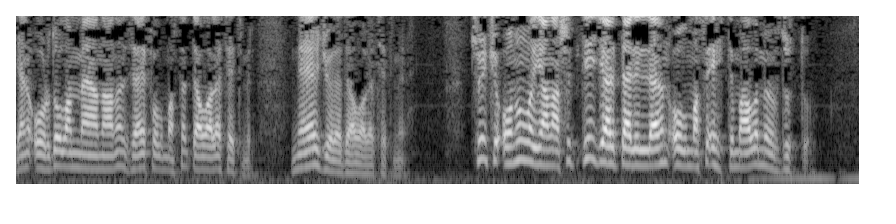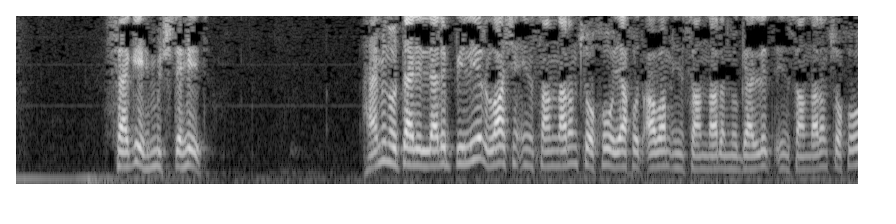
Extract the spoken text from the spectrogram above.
Yəni, orada olan mənanın zəif olmasına dəlalət etmir. Nəyə görə dəlalət etmir? Çünki onunla yanaşı digər dəlillərin olması ehtimalı mövcuddur. Fəqih, müctehid Həmin o dəlilləri bilir, lakin insanların çoxu, yaxud avam insanların, müqəllid insanların çoxu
